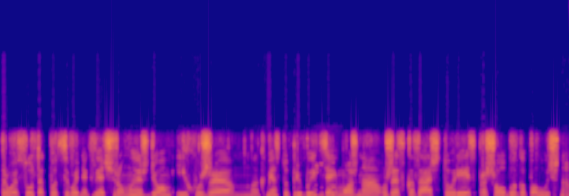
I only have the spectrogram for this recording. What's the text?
трое суток. Вот сегодня к вечеру мы ждем их уже к месту прибытия, и можно уже сказать, что рейс прошел благополучно.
